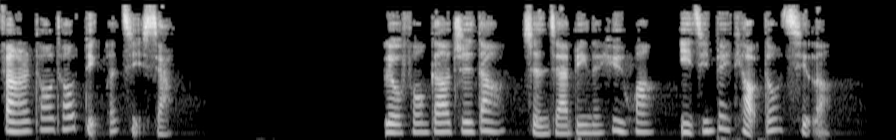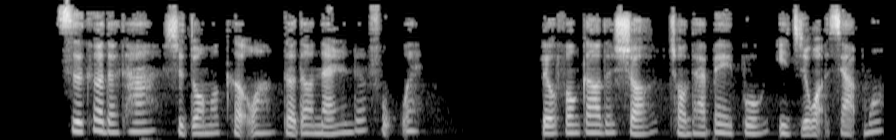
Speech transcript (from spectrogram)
反而偷偷顶了几下。刘峰高知道陈家斌的欲望已经被挑逗起了，此刻的他是多么渴望得到男人的抚慰。刘峰高的手从他背部一直往下摸，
